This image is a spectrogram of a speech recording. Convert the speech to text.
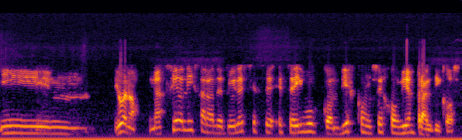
Y, y bueno, nació el Instagram de tu iglesia ese ebook con 10 consejos bien prácticos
